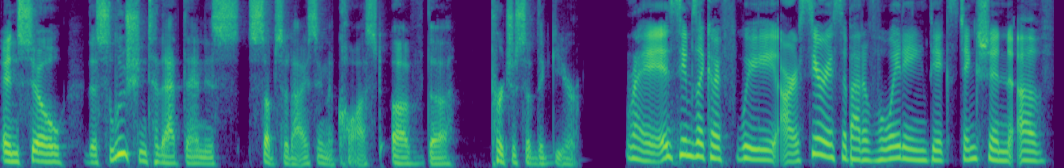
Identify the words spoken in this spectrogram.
And so the solution to that then is subsidizing the cost of the purchase of the gear. Right. It seems like if we are serious about avoiding the extinction of,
